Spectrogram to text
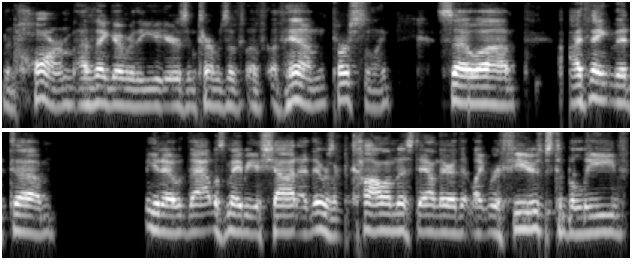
than harm, I think, over the years in terms of, of, of him personally. So, uh, I think that um, you know that was maybe a shot. There was a columnist down there that like refused to believe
